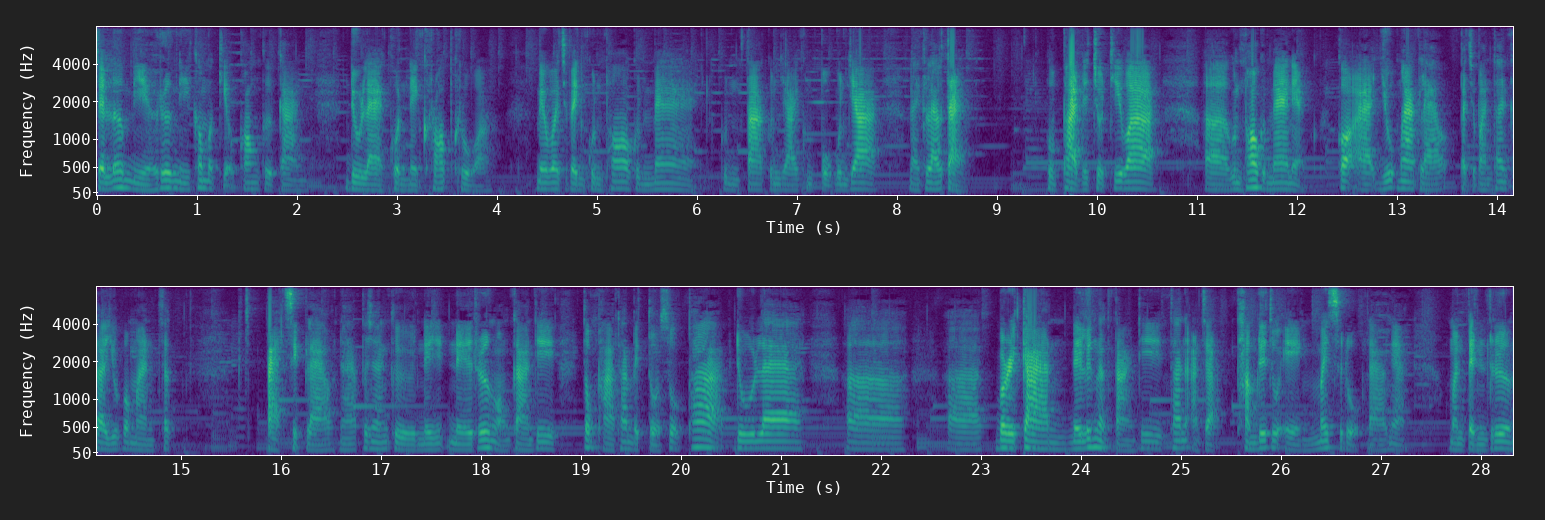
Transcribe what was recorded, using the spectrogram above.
จะเริ่มมีเรื่องนี้เข้ามาเกี่ยวข้องคือการดูแลคนในครอบครัว ไม่ว่าจะเป็นคุณพ่อคุณแม่ คุณตาคุณยายคุณปู่คุณย่าอะไรก็แล้วแต่ ผมผ่านในจุดที่ว่าคุณพ่อคุณแม่เนี่ยก็อายุมากแล้ว ปัจจุบันท่านก็อายุประมาณสัก 80 แล้วนะ เพราะฉะนั้นคือในในเรื่องของการที่ต้องพาท่านไปตรวจสุขภาพ ดูแลบริการในเรื่องต่างๆ ที่ท่านอาจจะทำด้วยตัวเองไม่สะดวกแล้วเนี่ยมันเป็นเรื่อง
